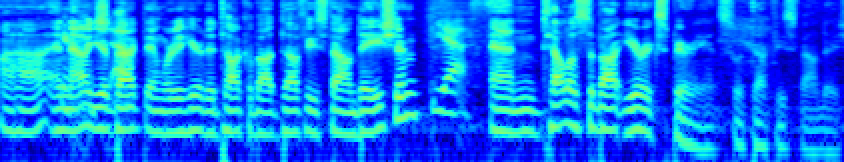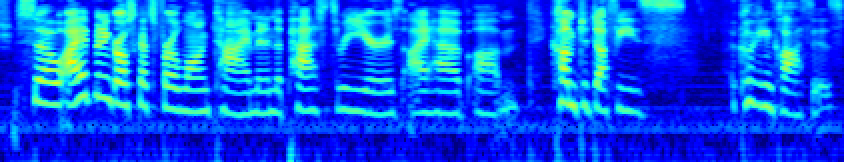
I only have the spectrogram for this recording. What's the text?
Uh huh. And now you're show. back, and we're here to talk about Duffy's Foundation. Yes. And tell us about your experience with Duffy's Foundation. So I have been in Girl Scouts for a long time, and in the past three years, I have um, come to Duffy's cooking classes.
